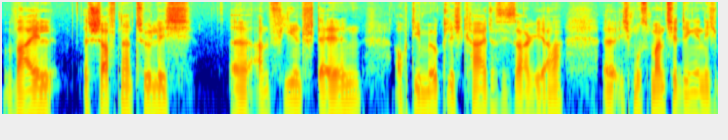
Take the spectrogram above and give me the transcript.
weil es schafft natürlich äh, an vielen Stellen auch die Möglichkeit, dass ich sage, ja, äh, ich muss manche Dinge nicht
